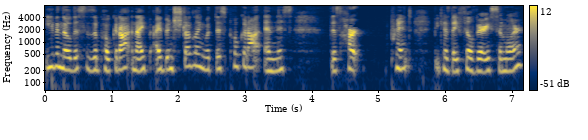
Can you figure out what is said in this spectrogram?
even though this is a polka dot, and I've, I've been struggling with this polka dot and this, this heart print because they feel very similar.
